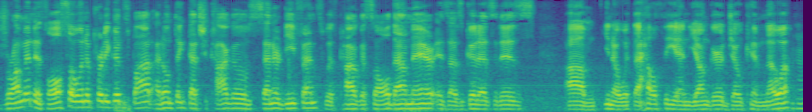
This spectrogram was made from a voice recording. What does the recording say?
Drummond is also in a pretty good spot. I don't think that Chicago's center defense with Pau Gasol down there is as good as it is, um, you know, with the healthy and younger Joakim Noah. Mm-hmm.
